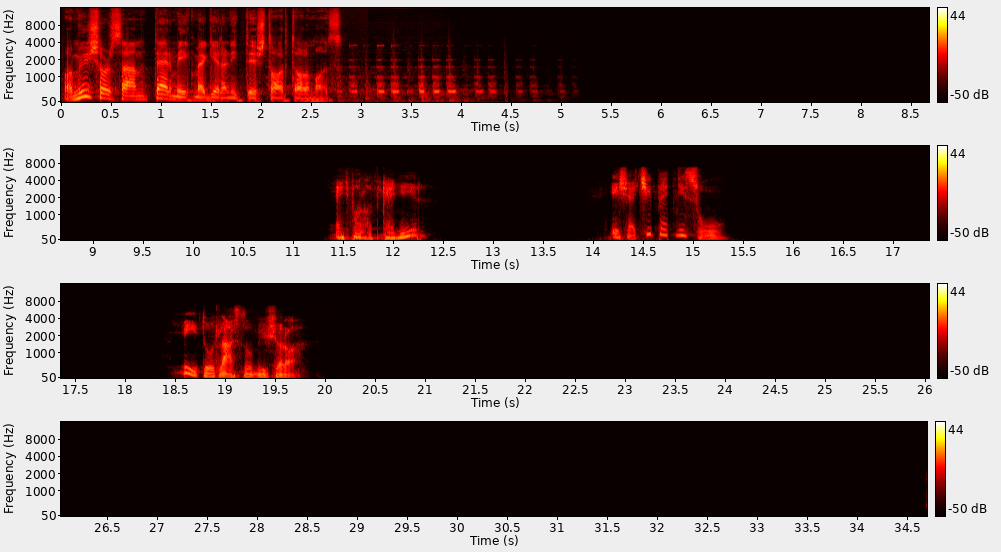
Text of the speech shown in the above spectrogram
A műsorszám termék megjelenítést tartalmaz. Egy falat kenyér, és egy csipetnyi szó. Bétót László műsora.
